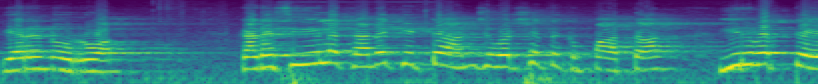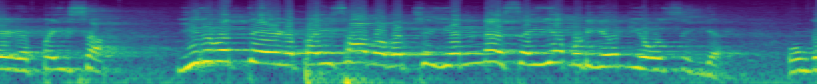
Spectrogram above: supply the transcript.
இருநூறு ரூபா. கடைசியில கணக்கிட்டு அஞ்சு வருஷத்துக்கு பார்த்தா இருபத்தேழு பைசா. இருபத்தேழு பைசாவை வச்சு என்ன செய்ய முடியும்னு யோசிங்க. உங்க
